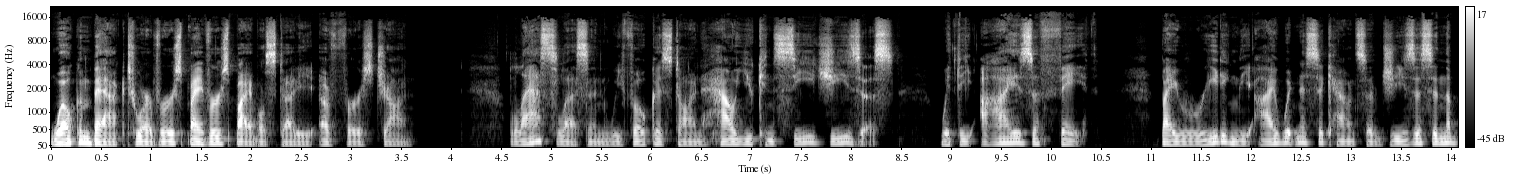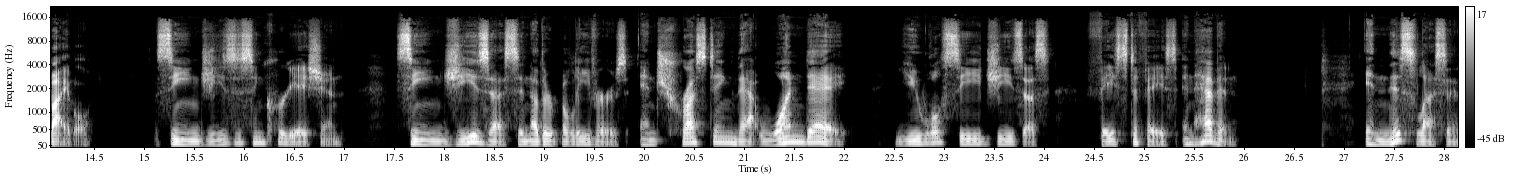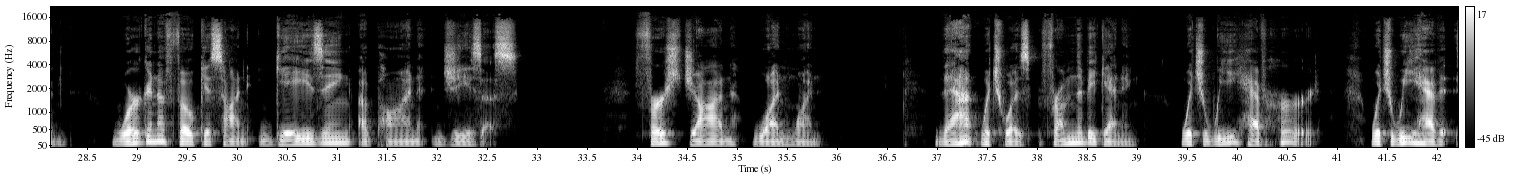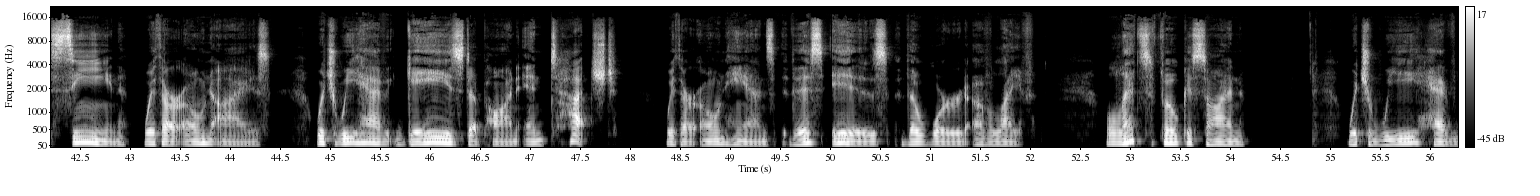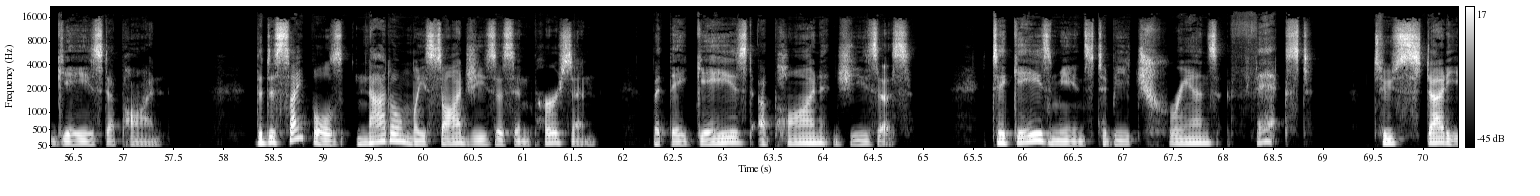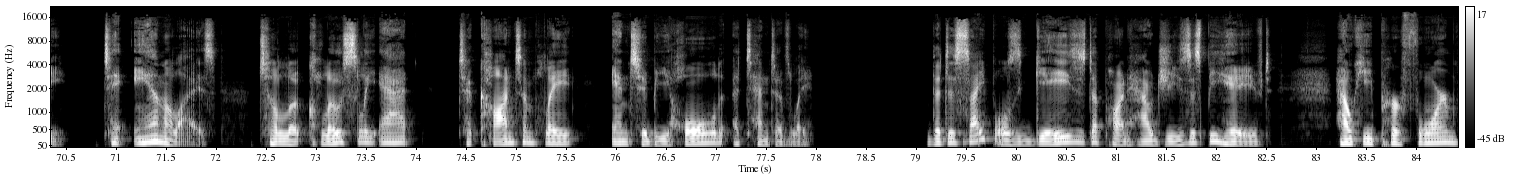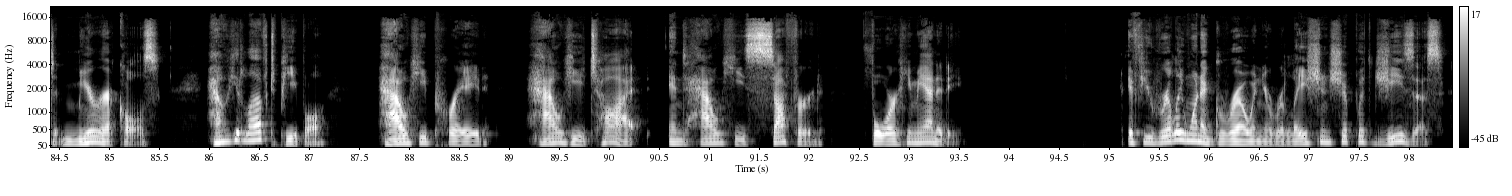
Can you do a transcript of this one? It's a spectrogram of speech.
Welcome back to our verse by verse Bible study of 1 John. Last lesson, we focused on how you can see Jesus with the eyes of faith by reading the eyewitness accounts of Jesus in the Bible, seeing Jesus in creation, seeing Jesus in other believers, and trusting that one day you will see Jesus face to face in heaven. In this lesson, we're going to focus on gazing upon Jesus. 1 John 1 1. That which was from the beginning, which we have heard, which we have seen with our own eyes, which we have gazed upon and touched with our own hands, this is the word of life. Let's focus on which we have gazed upon. The disciples not only saw Jesus in person, but they gazed upon Jesus. To gaze means to be transfixed, to study, to analyze, to look closely at, to contemplate, and to behold attentively. The disciples gazed upon how Jesus behaved, how he performed miracles, how he loved people, how he prayed, how he taught, and how he suffered for humanity. If you really want to grow in your relationship with Jesus,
